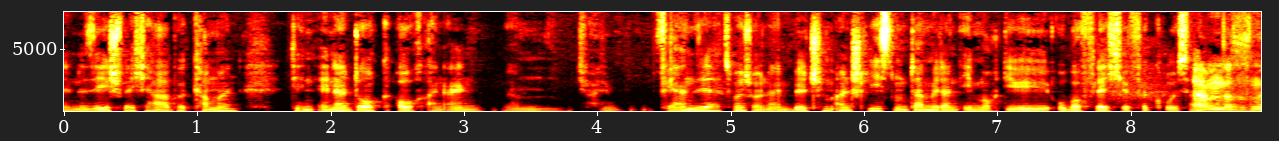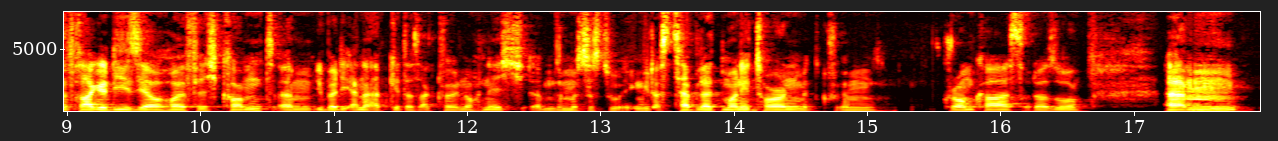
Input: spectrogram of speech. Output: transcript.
eine Sehschwäche habe, kann man den Enna-Dog auch an einen ähm, weiß, Fernseher zum Beispiel, an einen Bildschirm anschließen und damit dann eben auch die Oberfläche vergrößern? Ähm, das ist eine Frage, die sehr häufig kommt. Ähm, über die Enna-App geht das aktuell noch nicht. Ähm, da müsstest du irgendwie das Tablet monitoren mit ähm, Chromecast oder so. Ähm,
